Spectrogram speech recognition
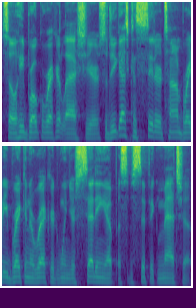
So he broke a record last year. So do you guys consider Tom Brady breaking a record when you're setting up a specific matchup?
